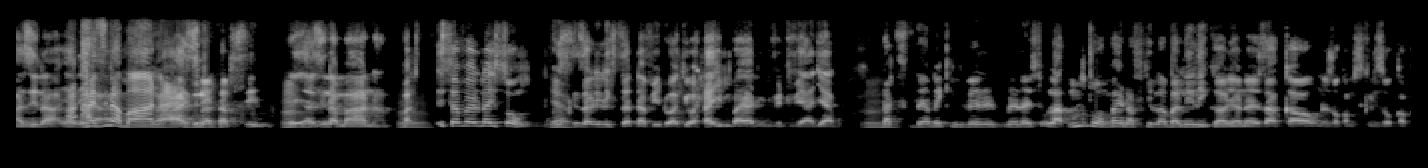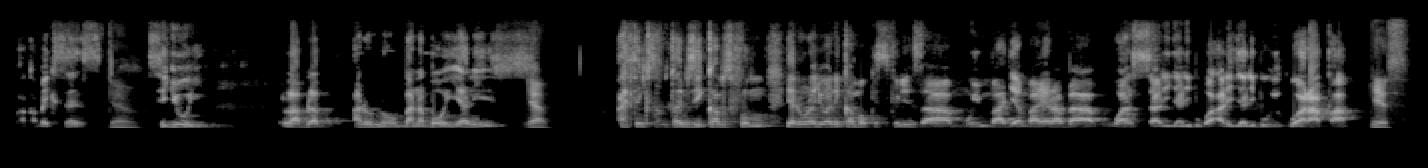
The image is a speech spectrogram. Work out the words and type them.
hazina yani, hazina maana, hazina yani. tafsiri Mm. eh, hazina maana but Mm. it's a very nice song Yeah. lyrics za Davido akiwa anaimba yani ni vitu vya ajabu Mm. but they are making very very nice song. La, mtu ambaye nafikiri labda lyrically anaweza akawa unaweza ukamsikiliza aka make sense yeah. sijui labda i don't know bana Boy yani yeah. I think sometimes it comes from yani, unajua ni kama ukisikiliza mwimbaji ambaye labda once alijaribu alijaribu kuwa rapa, yes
